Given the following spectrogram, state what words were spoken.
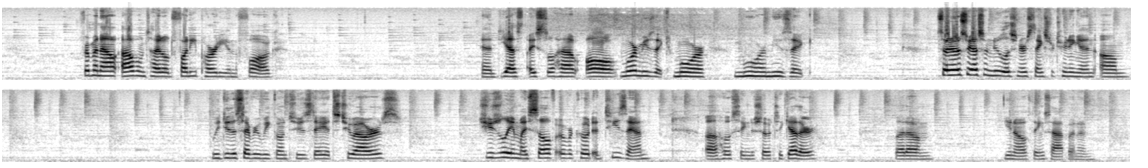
from an al album titled Funny Party in the Fog. And yes, I still have all more music, more, more music. So I noticed we have some new listeners. Thanks for tuning in. Um, we do this every week on Tuesday. It's two hours. It's usually myself, Overcoat, and Teezan uh, hosting the show together. But, um, you know, things happen and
